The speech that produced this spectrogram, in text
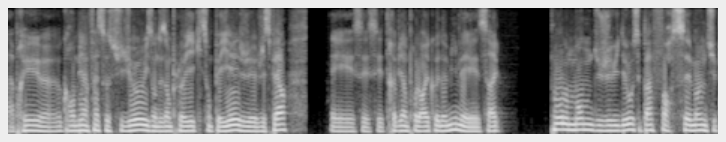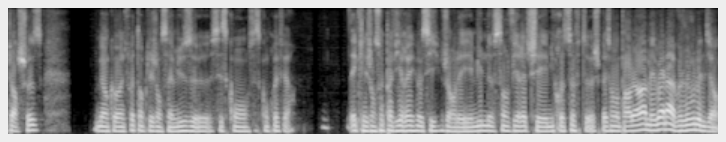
Après, euh, grand bien face au studio, ils ont des employés qui sont payés, j'espère. Et c'est très bien pour leur économie, mais c'est vrai que pour le monde du jeu vidéo, c'est pas forcément une super chose. Mais encore une fois, tant que les gens s'amusent, euh, c'est ce qu'on ce qu'on préfère. Et que les gens soient pas virés aussi. Genre les 1900 virés de chez Microsoft, je sais pas si on en parlera, mais voilà, je voulais le dire.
